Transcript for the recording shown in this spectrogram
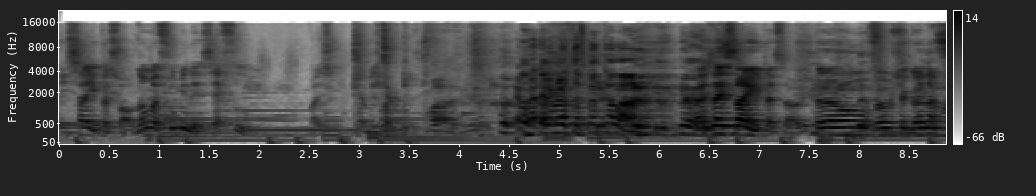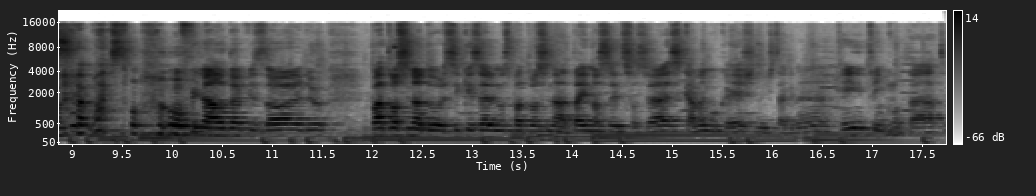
É isso aí, pessoal. Não é Fluminense, é Flu. Mas é a mesma coisa. Era melhor ter ficado calado. Mas é isso aí, pessoal. Então, vamos chegando a mais um final do episódio. Patrocinadores, se quiserem nos patrocinar, tá aí nas nossas redes sociais, CalangoCast no Instagram. Entre em contato.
